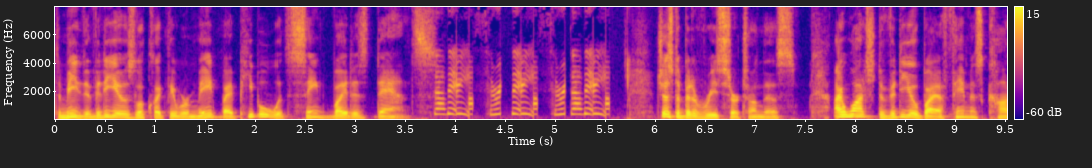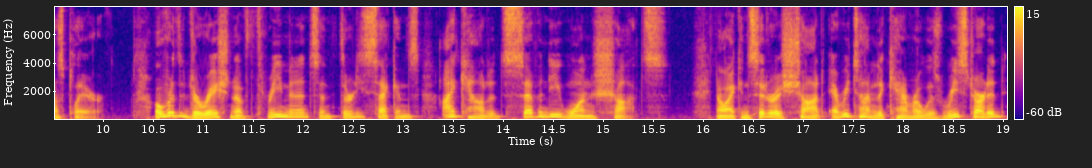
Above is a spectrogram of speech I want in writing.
To me, the videos look like they were made by people with St. Vitus dance. Just a bit of research on this. I watched a video by a famous cosplayer. Over the duration of 3 minutes and 30 seconds, I counted 71 shots. Now, I consider a shot every time the camera was restarted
